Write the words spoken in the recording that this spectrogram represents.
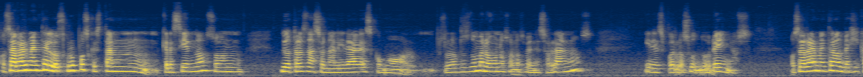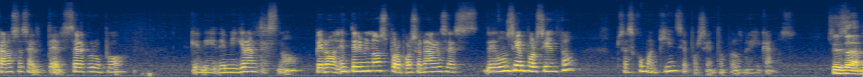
O sea, realmente los grupos que están creciendo son de otras nacionalidades como pues, los número uno son los venezolanos y después los hondureños. O sea, realmente los mexicanos es el tercer grupo de, migrantes, ¿no? Pero en términos proporcionales es de un 100%, pues es como el 15% para los mexicanos. Sí, o sea,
